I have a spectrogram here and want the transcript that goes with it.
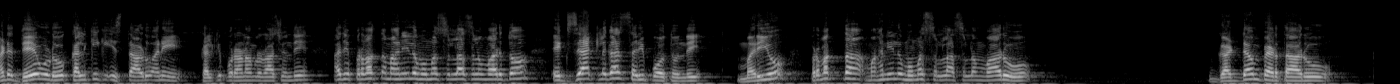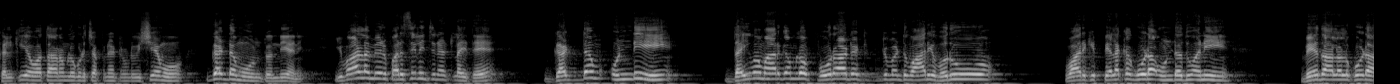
అంటే దేవుడు కల్కికి ఇస్తాడు అని కల్కి పురాణంలో రాసి ఉంది. అది ప్రవక్త మహనీయులు ముహమ్మద్ సుల్లాహం వారితో ఎగ్జాక్ట్గా సరిపోతుంది. మరియు ప్రవక్త మహనీయులు ముహమ్మద్ సల్లాహం వారు గడ్డం పెడతారు. కల్కి అవతారంలో కూడా చెప్పినటువంటి విషయము గడ్డము ఉంటుంది అని. ఇవాళ మీరు పరిశీలించినట్లయితే గడ్డం ఉండి దైవ మార్గంలో పోరాడేటటువంటి వారు ఎవరు వారికి పిలక కూడా ఉండదు అని వేదాలలో కూడా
